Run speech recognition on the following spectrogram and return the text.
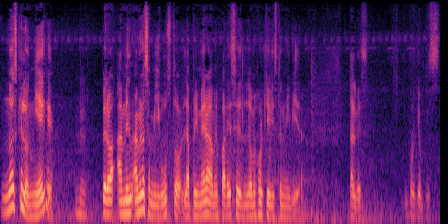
no es que lo niegue, pero a, men- a menos a mi gusto, la primera me parece lo mejor que he visto en mi vida. Tal vez. Porque, pues.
